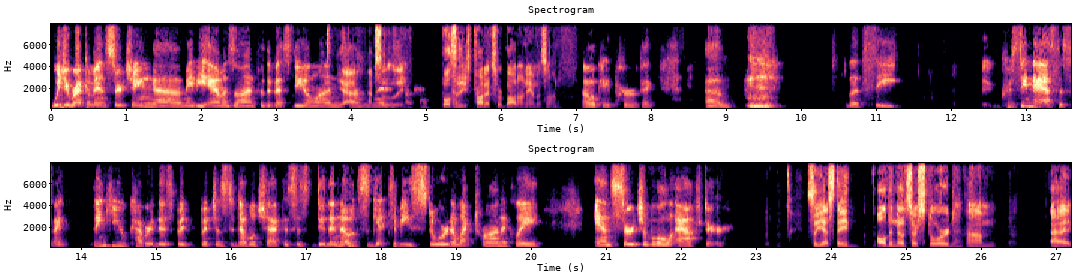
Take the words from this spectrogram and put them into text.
Would you recommend searching uh, maybe Amazon for the best deal on? Yeah, on absolutely. Okay. Both okay. of these products were bought on Amazon. Okay, perfect. Um, let's see. Christina asked this, and I think you covered this, but but just to double check, it says, do the notes get to be stored electronically and searchable after. So yes, they all the notes are stored um, uh,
